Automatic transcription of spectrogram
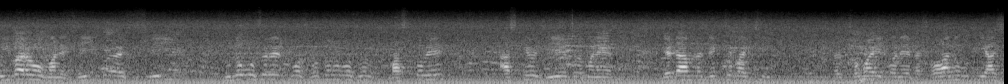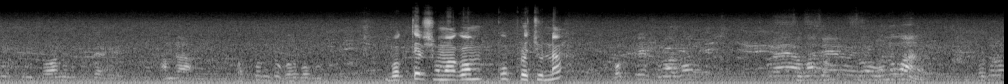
ওইবারও মানে সেই সেই ষোলো বছরের পর সতেরো বছর বাস্তবে আজকেও যে মানে যেটা আমরা দেখতে পাচ্ছি সবাই মানে একটা সহানুভূতি আছে সেই সহানুভূতিটাকে আমরা অত্যন্ত গর্ববোধ ভক্তের সমাগম খুব প্রচুর না? ভক্তের সমাগম প্রায় আমাদের অনুমান সতেরো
